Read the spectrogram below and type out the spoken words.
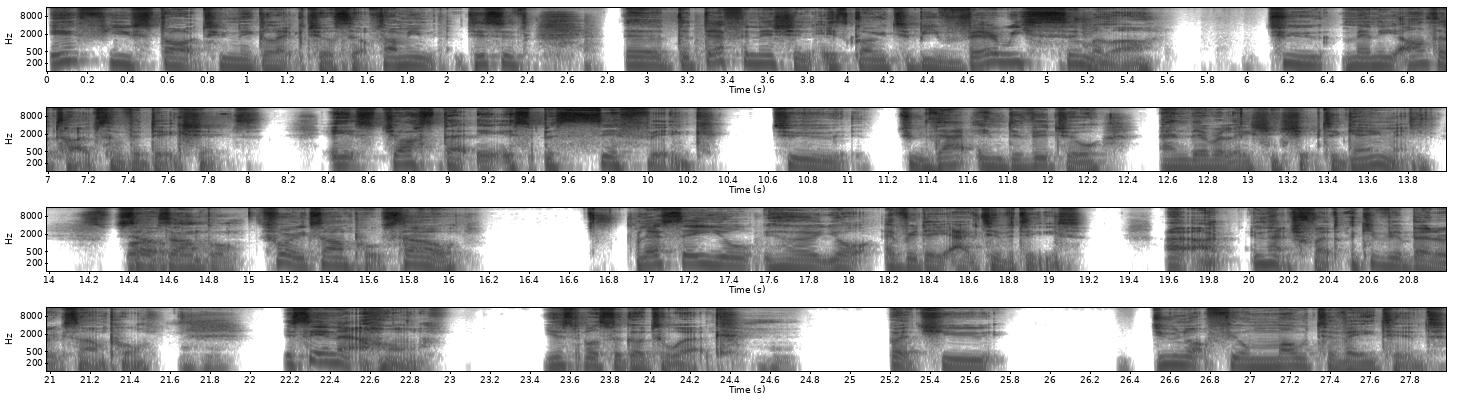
If you start to neglect yourself, I mean, this is the, the definition is going to be very similar to many other types of addictions. It's just that it is specific to to that individual and their relationship to gaming. For So, example, for example, so let's say your your, your everyday activities. I, I, in actual fact, I'll give you a better example. Mhm. You're sitting at home. You're supposed to go to work, Mhm. but you do not feel motivated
